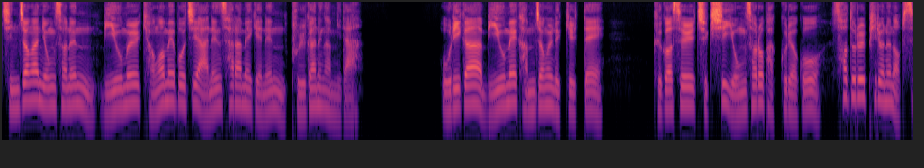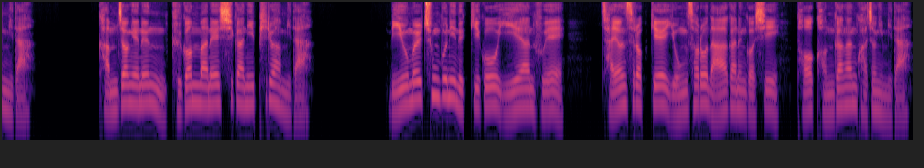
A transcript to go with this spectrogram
진정한 용서는 미움을 경험해 보지 않은 사람에게는 불가능합니다. 우리가 미움의 감정을 느낄 때 그것을 즉시 용서로 바꾸려고 서두를 필요는 없습니다. 감정에는 그것만의 시간이 필요합니다. 미움을 충분히 느끼고 이해한 후에 자연스럽게 용서로 나아가는 것이 더 건강한 과정입니다.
